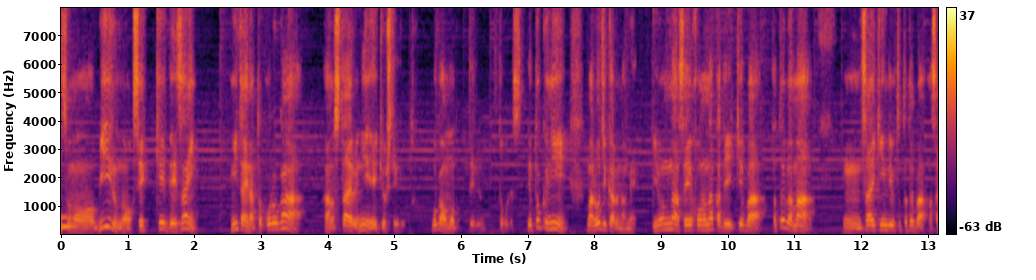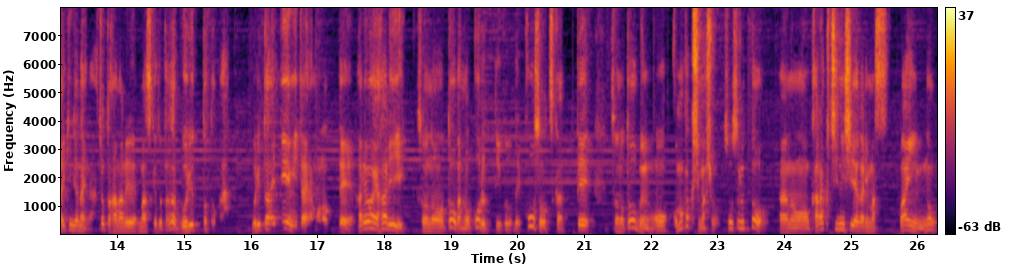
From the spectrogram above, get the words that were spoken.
そのビールの設計デザインみたいなところがあのスタイルに影響していると僕は思ってるところです。で特に、まあ、ロジカルな面いろんな製法の中でいけば例えばまあ、うん、最近で言うと例えば、まあ、最近じゃないなちょっと離れますけど例えばブリュットとかブリット IPA みたいなものってあれはやはりその糖が残るっていうことで酵素を使ってその糖分を細かくしましょう。そうするとあの辛口に仕上がります。ワインの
